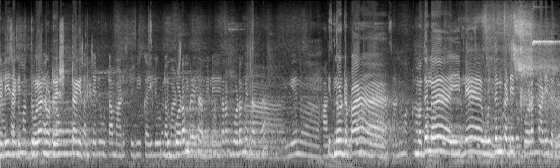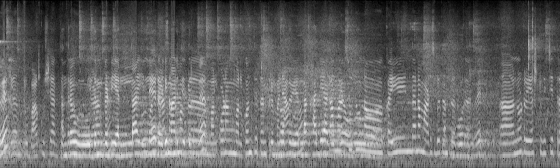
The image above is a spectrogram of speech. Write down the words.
ಗಲೀಜಾಗಿತ್ತು ತುಳ ನೋಡ್ರಿ ಎಷ್ಟಾಗೈತಿ ಚಮಚಲಿ ಊಟ ಮಾಡಿಸ್ತೀವಿ ಕೈಲಿ ಊಟ ಗೋಡಂಬಿ? ಏನು ಇದ್ ನೋಡ್ರಪ್ಪ ಮೊದಲ ಇಲ್ಲೇ ಉದ್ದನ್ ಕಡ್ಡಿ ಗೋಡಂಬಿ ಮಾಡಿದ್ರೆ. ಅಂತೂ ಭಾಳ ಖುಷಿ ಆಗ್ತದೆ ಅಂದ್ರೆ ಉದ್ದನ್ ಕಡ್ಡಿ ಎಲ್ಲ ಇಲ್ಲೇ ರೆಡಿ ಮಾಡ್ತಿದ್ರು. ಮಲ್ಕೊಂಡಂಗ್ ಮಲ್ಕೊಂತಿತ್ತಂತ್ರಿ ಮನ್ಯಾಗ ಎಲ್ಲ ಖಾಲಿ ಆಗಿ ಮಾಡೋದು ಮಾಡಿಸೋದು ನಾವು ಕೈಯಿಂದನ ಮಾಡಿಸ್ಬೇಕಂತ ನೋಡ್ರಿ ಎಷ್ಟು ವಿಚಿತ್ರ.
